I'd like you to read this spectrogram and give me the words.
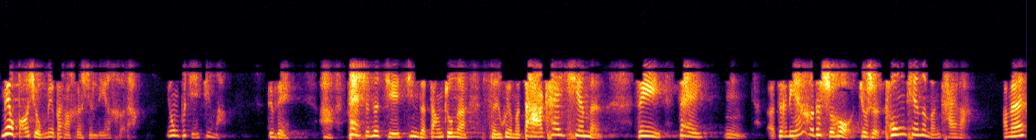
没有宝血，我们没有办法和神联合的，因为我们不洁净嘛，对不对？啊，在神的洁净的当中呢，神会我们打开天门，所以在嗯呃这个联合的时候，就是通天的门开了。阿门！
